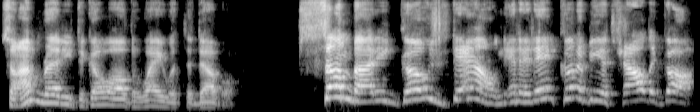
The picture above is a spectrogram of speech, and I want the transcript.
So I'm ready to go all the way with the devil. Somebody goes down, and it ain't going to be a child of God.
